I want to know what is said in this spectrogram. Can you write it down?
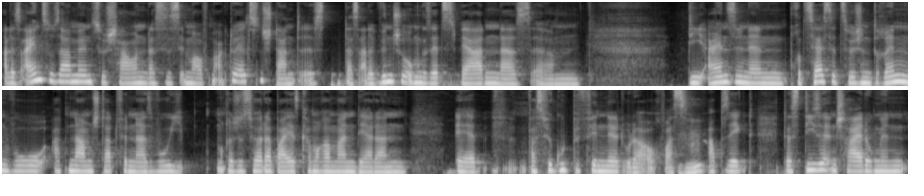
alles einzusammeln, zu schauen, dass es immer auf dem aktuellsten Stand ist, dass alle Wünsche umgesetzt werden, dass ähm, die einzelnen Prozesse zwischendrin, wo Abnahmen stattfinden, also wo ein Regisseur dabei ist, Kameramann, der dann äh, was für gut befindet oder auch was absägt, dass diese Entscheidungen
